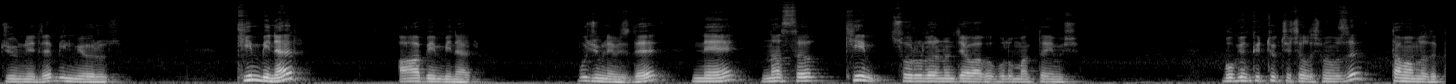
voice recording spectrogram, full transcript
Cümlede bilmiyoruz. Kim biner? Abim biner. Bu cümlemizde ne, nasıl, kim sorularının cevabı bulunmaktaymış. Bugünkü Türkçe çalışmamızı tamamladık.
